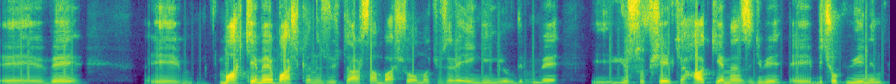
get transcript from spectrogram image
e, ve e, mahkeme başkanı Zühtü Arslan başta olmak üzere Engin Yıldırım ve e, Yusuf Şevki Hak Yemez gibi e, birçok üyenin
